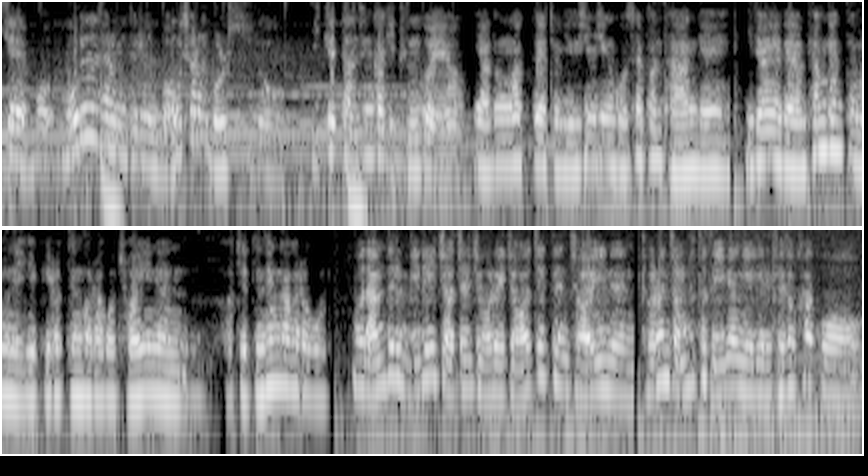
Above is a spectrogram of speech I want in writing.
이게 뭐 모르는 사람들은 멍처럼 볼 수도 있겠다는 생각이 든 거예요. 이 아동학대 저기 의심신고 세 번 다 한 게 입양에 대한 편견 때문에 이게 비롯된 거라고 저희는 어쨌든 생각을 하고. 뭐 남들은 믿을지 어쩔지 모르겠지만 어쨌든 저희는 결혼 전부터도 입양 얘기를 계속하고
